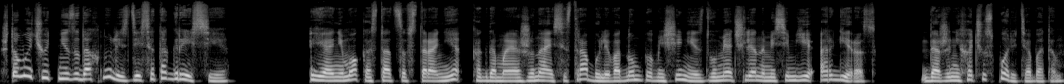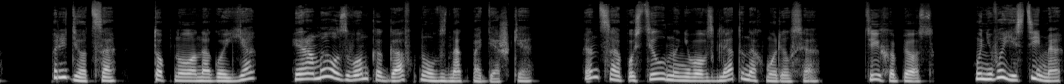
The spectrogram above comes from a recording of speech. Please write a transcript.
что мы чуть не задохнулись здесь от агрессии. Я не мог остаться в стороне, когда моя жена и сестра были в одном помещении с двумя членами семьи Аргирос. Даже не хочу спорить об этом. Придется, топнула ногой я, и Ромео звонко гавкнул в знак поддержки. Энца опустил на него взгляд и нахмурился. «Тихо, пес. У него есть имя.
